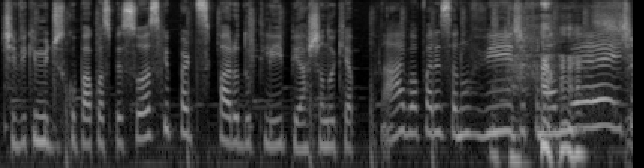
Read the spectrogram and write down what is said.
Tive que me desculpar com as pessoas que participaram do clipe, achando que ia, ah, vai aparecer no vídeo finalmente.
